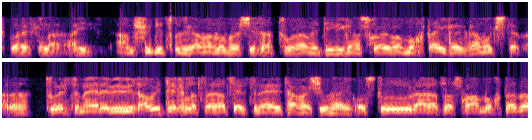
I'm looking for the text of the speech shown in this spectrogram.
თქვა ახლა, აი ამ 7 წლის განმავლობაში ხა თუ რამე დიდი განსხვავება მოხდა, იქ გამოჩნდება რა. თუ ერთნაირები ვიყავით, ახლა რაღაც ერთნაირი თამაში უნდა იყოს. თუ რაღაცა სხვა მოხდა და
